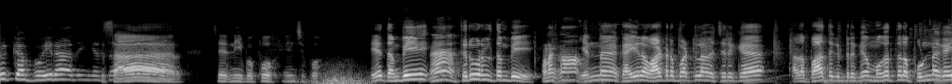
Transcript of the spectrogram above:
குறுக்க போயிடாதீங்க சார். சார் நீ இப்ப போ எஞ்சி போ. ஏ தம்பி ஆ, திருவுருள் தம்பி வணக்கம். என்ன கையில வாட்டர் பாட்டிலாம் வச்சிருக்க? அதை பாத்துக்கிட்டு இருக்க முகத்துல புன்னகை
